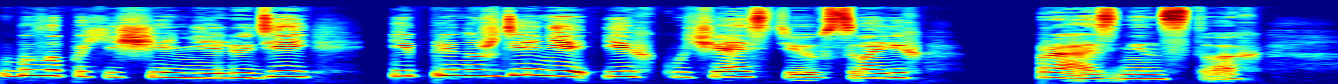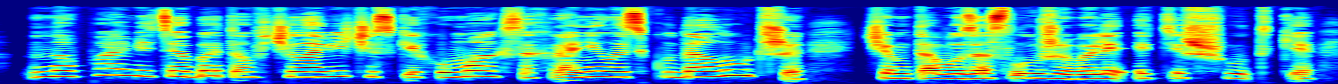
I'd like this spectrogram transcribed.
было похищение людей и принуждение их к участию в своих празднествах — но память об этом в человеческих умах сохранилась куда лучше, чем того заслуживали эти шутки —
